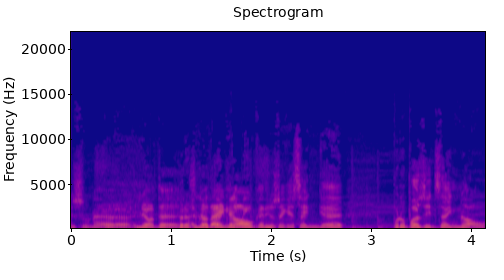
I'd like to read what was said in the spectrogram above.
és una, allò d'any que nou que dius, aquest any que propòsits d'any nou.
